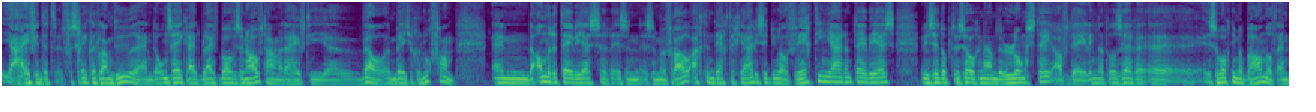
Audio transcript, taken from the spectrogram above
ja, hij vindt het verschrikkelijk lang duren. En de onzekerheid blijft boven zijn hoofd hangen. Daar heeft hij wel een beetje genoeg van. En de andere TBS'er is een, is een mevrouw, 38 jaar. Die zit nu al 14 jaar in TBS. En die zit op de zogenaamde long stay afdeling. Dat wil zeggen, uh, ze wordt niet meer behandeld. En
